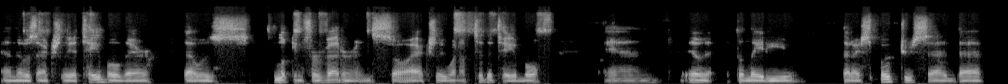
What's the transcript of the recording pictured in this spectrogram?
and there was actually a table there that was looking for veterans. So I actually went up to the table, and it, the lady that I spoke to said that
